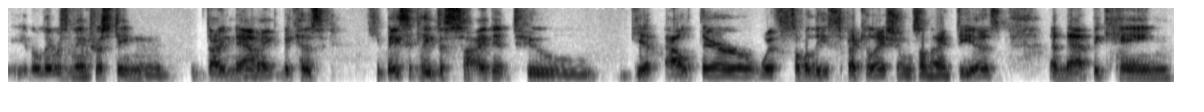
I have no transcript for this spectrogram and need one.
you know, there was an interesting dynamic because he basically decided to get out there with some of these speculations and ideas, and that became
